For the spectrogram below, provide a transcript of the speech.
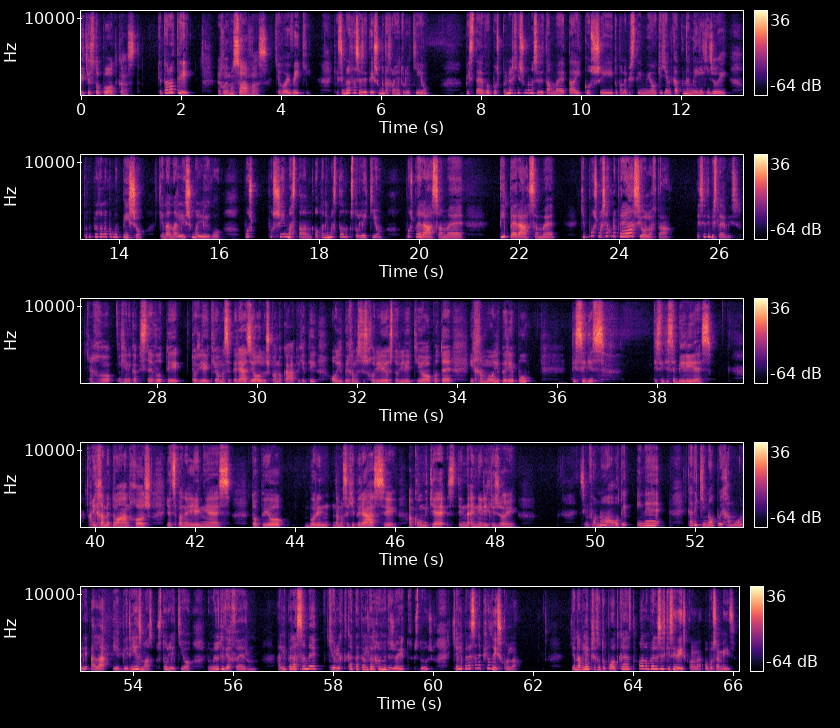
Μπήκε στο podcast. Και τώρα τι; Εγώ είμαι ο Σάβας. Κι εγώ η Βίκη. Και σήμερα θα συζητήσουμε τα χρόνια του Λυκείου. Πιστεύω πως πριν αρχίσουμε να συζητάμε τα 20, το πανεπιστήμιο και γενικά την ενήλικη ζωή, πρέπει πρώτα να πάμε πίσω και να αναλύσουμε λίγο πώς, πώς ήμασταν όταν ήμασταν στο Λύκειο. Πώς περάσαμε, τι περάσαμε και πώς μας έχουν επηρεάσει όλα αυτά. Εσύ τι πιστεύεις; Εγώ γενικά πιστεύω ότι το Λύκειο μας επηρεάζει όλους πάνω κάτω, γιατί όλοι πήγαμε στο σχολείο, στο Λύκειο, οπότε είχαμε όλοι περίπου τις ίδιες, τις ίδιες εμπειρίες. Α- Είχαμε το άγχος για τις Πανελλήνιες, το οποίο μπορεί να μας έχει επηρεάσει ακόμη και στην ενήλικη ζωή. Συμφωνώ ότι είναι κάτι κοινό που είχαμε όλοι, αλλά οι εμπειρίες μας στο Λύκειο νομίζω ότι διαφέρουν. Άλλοι περάσανε κυριολεκτικά τα καλύτερα χρόνια της ζωής τους και άλλοι περάσανε πιο δύσκολα. Για να βλέπεις αυτό το podcast, μάλλον πέρασες και εσύ δύσκολα, όπως εμείς.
